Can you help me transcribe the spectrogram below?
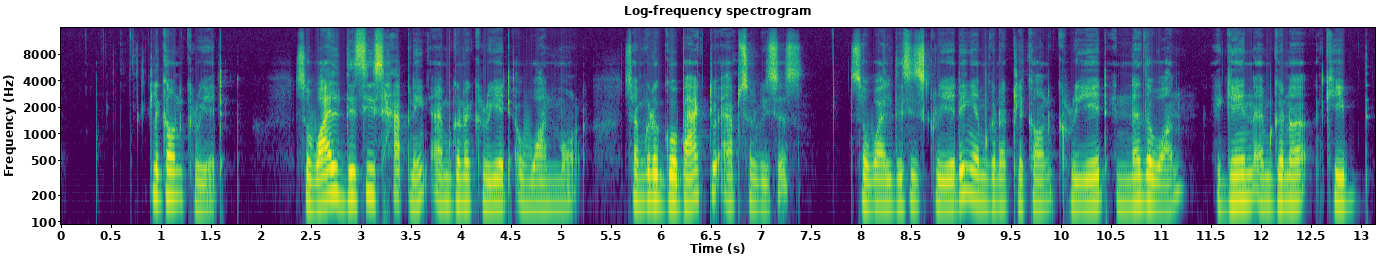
Click on create. So while this is happening, I'm going to create one more. So I'm going to go back to app services. So while this is creating, I'm going to click on create another one. Again, I'm going to keep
